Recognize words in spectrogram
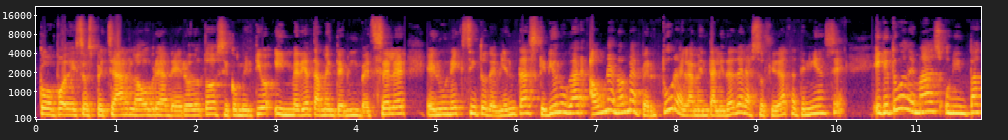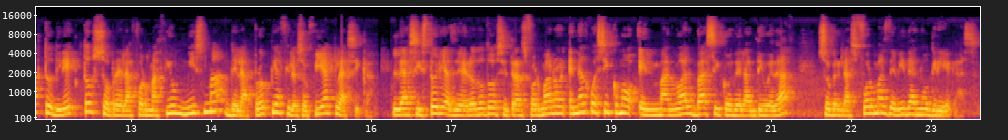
Como podéis sospechar, la obra de Heródoto se convirtió inmediatamente en un bestseller, en un éxito de ventas que dio lugar a una enorme apertura en la mentalidad de la sociedad ateniense y que tuvo además un impacto directo sobre la formación misma de la propia filosofía clásica. Las historias de Heródoto se transformaron en algo así como el manual básico de la antigüedad sobre las formas de vida no griegas.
